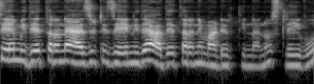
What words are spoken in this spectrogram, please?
ಸೇಮ್ ಇದೇ ಥರನೇ ಆ್ಯಸ್ ಇಟ್ ಈಸ್ ಏನಿದೆ ಅದೇ ಥರನೇ ಮಾಡಿರ್ತೀನಿ ನಾನು ಸ್ಲೀವು.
